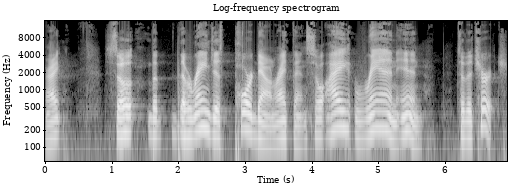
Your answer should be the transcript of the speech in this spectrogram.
right? So the the rain just poured down right then. So I ran in to the church.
